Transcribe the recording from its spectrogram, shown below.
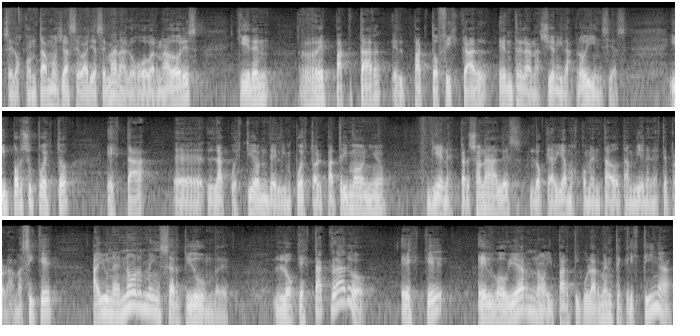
Se los contamos ya hace varias semanas, los gobernadores quieren repactar el pacto fiscal entre la nación y las provincias. Y por supuesto está eh, la cuestión del impuesto al patrimonio, bienes personales, lo que habíamos comentado también en este programa. Así que hay una enorme incertidumbre. Lo que está claro es que el gobierno y particularmente Cristina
